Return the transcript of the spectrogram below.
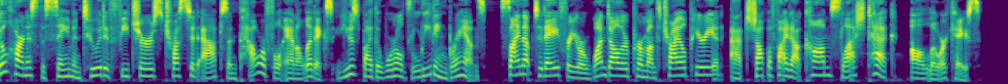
you'll harness the same intuitive features, trusted apps, and powerful analytics used by the world's leading brands. Sign up today for your $1 per month trial period at shopify.com slash tech, all lowercase.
